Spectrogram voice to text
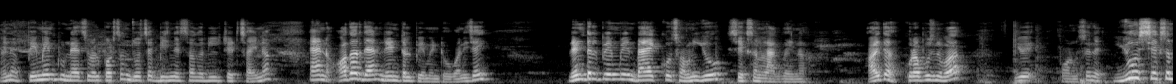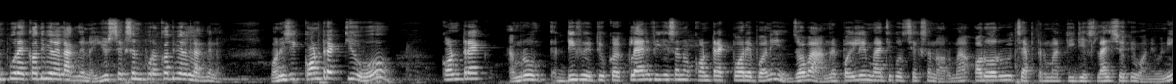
होइन? पेमेन्ट टु नेचुरल पर्सन जो चाहिँ बिजनेससँग रिलेटेड छैन and other than rental payment हो भने चाहिँ रेन्टल पेमेन्ट बाहेकको छ भने यो सेक्सन लाग्दैन। है त? कुरा बुझ्नुभयो? यो भन्नुहोस् न। यो सेक्सन पुरा कति बेला लाग्दैन? यो सेक्सन पुरा कति बेला लाग्दैन? भनेपछि कन्ट्र्याक्ट त्यो हो। कन्ट्र्याक्ट हाम्रो डिफि त्यो क्ल्यारिफिकेसन अफ कन्ट्र्याक्ट परे पनि जब हामीले पहिल्यै माथिको सेक्सनहरूमा अरू अरू च्याप्टरमा टिडिएस लगाइसक्यो भने पनि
